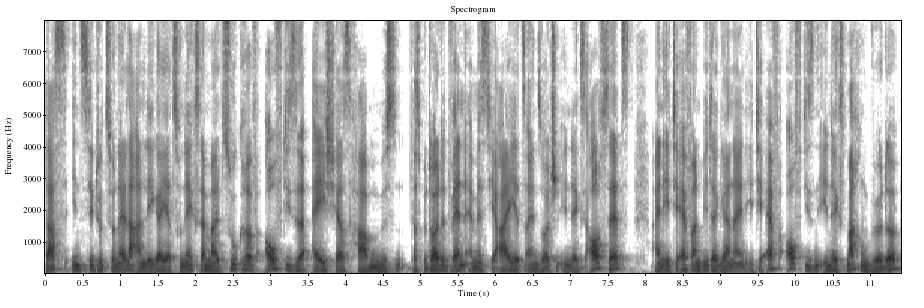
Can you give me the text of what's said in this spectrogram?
dass institutionelle Anleger ja zunächst einmal Zugriff auf diese A-Shares haben müssen. Das bedeutet, wenn MSCI jetzt einen solchen Index aufsetzt, ein ETF-Anbieter gerne einen ETF auf diesen Index machen würde,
